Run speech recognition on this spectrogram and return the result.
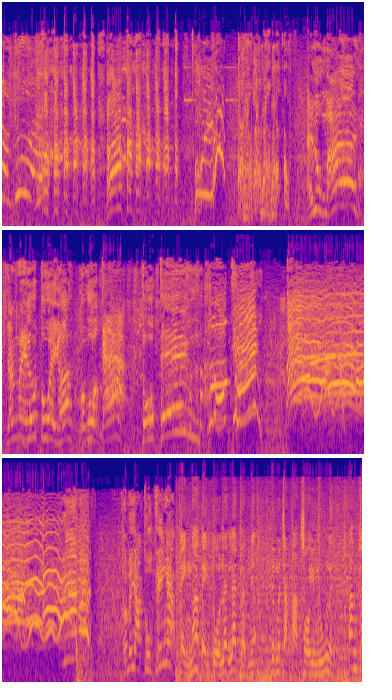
ยวด้วยไอ้ลูกหมาเอ้ยยังไม่รู้ตัวอีกเหรอว่าพวกแกถูกทิ้ง ถูกทิ้งถ้าไม่อยากถูกทิ้งอะ แต่งหน้าแต่งตัวแรดๆแบบเนี้ยเดินมาจากปากซอยยังรู้เลย ตั้งใจ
